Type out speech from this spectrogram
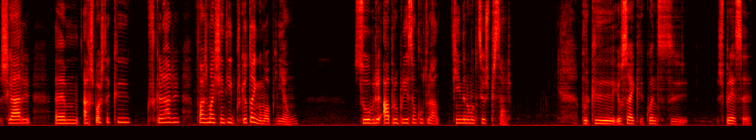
chegar um, à resposta que, que se calhar faz mais sentido. Porque eu tenho uma opinião sobre a apropriação cultural que ainda não me apeteceu expressar. Porque eu sei que quando se expressa,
